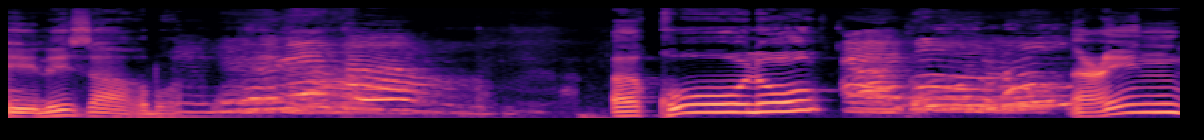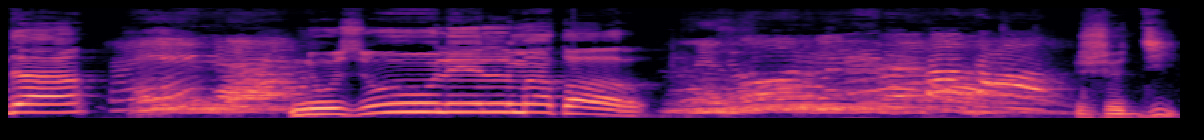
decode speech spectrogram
et les arbres. أقول عند نزول المطر Je dis,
